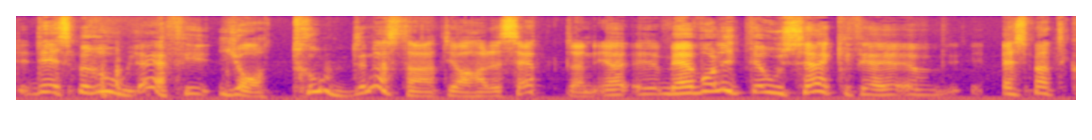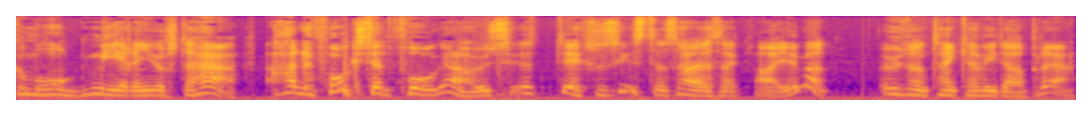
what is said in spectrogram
det, det som är roligt är för jag trodde nästan att jag hade sett den. Jag, men jag var lite osäker för jag, eftersom jag inte kommer ihåg mer än just det här. Hade folk ställt frågan har du sett Exorcisten så hade jag sagt jajamän. Utan att tänka vidare på det.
